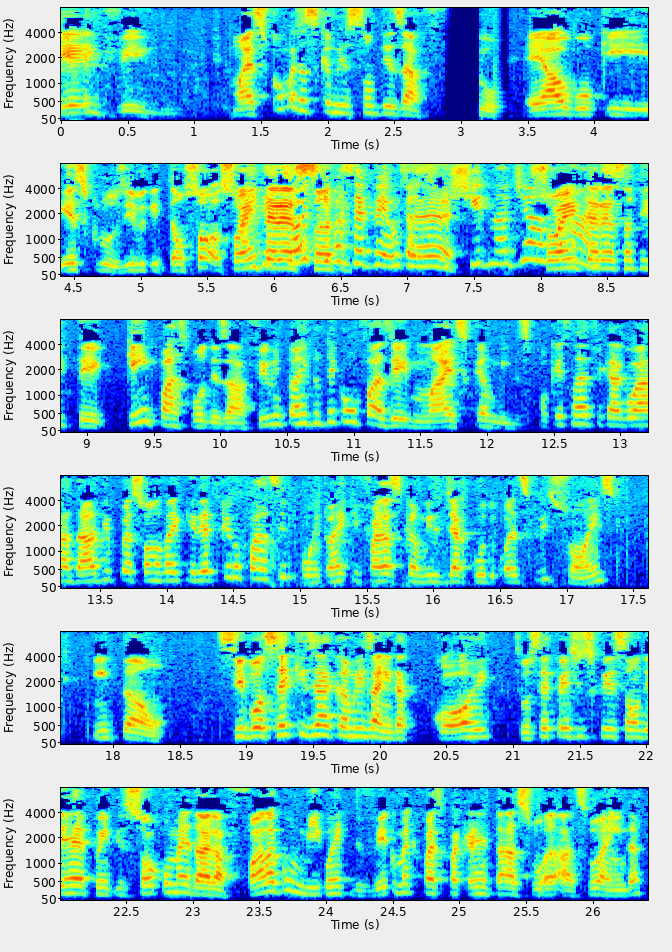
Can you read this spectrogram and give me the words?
e verde. Mas como essas camisas são desafio, é algo que exclusivo, que então só, só é interessante. Depois que você vê os É. vestidos, não adianta Só é mais. interessante ter quem participou do desafio, então a gente não tem como fazer mais camisas, porque senão vai ficar guardado e o pessoal não vai querer porque não participou. Então a gente faz as camisas de acordo com as inscrições. Então, se você quiser a camisa ainda, corre. Se você fez inscrição de repente só com medalha, fala comigo, a gente vê como é que faz para acrescentar a sua, a sua ainda.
